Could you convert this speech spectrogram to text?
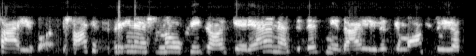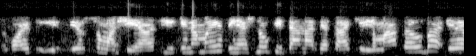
sąlygos. Žinokit, tikrai nežinau, kaip jos gerėja, nes didesnį dalį visgi mokytojų Lietuvoje ir sumažėjo atlyginimai. Tai nežinau, kaip ten apie tą kilimą kalba ir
